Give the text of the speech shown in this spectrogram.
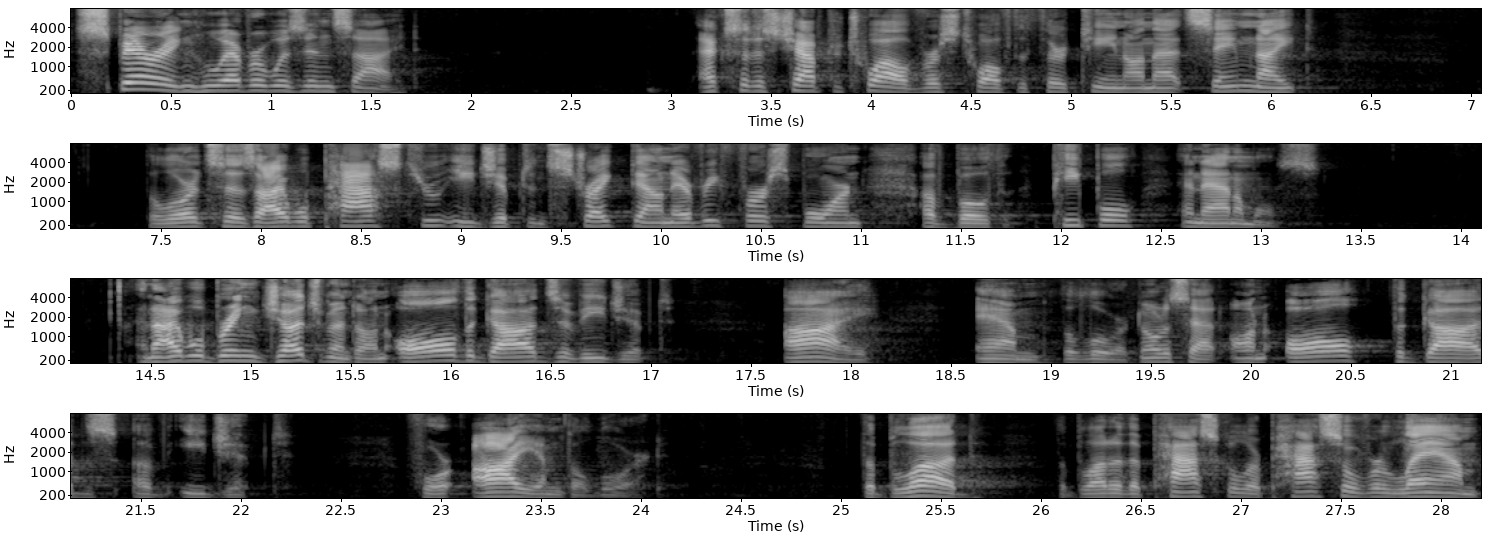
sparing whoever was inside. Exodus chapter 12, verse 12 to 13. On that same night, the Lord says, I will pass through Egypt and strike down every firstborn of both people and animals. And I will bring judgment on all the gods of Egypt. I am the Lord. Notice that, on all the gods of Egypt, for I am the Lord. The blood the blood of the paschal or Passover lamb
